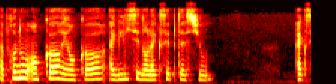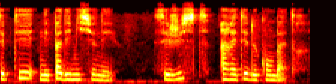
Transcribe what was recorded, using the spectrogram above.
Apprenons encore et encore à glisser dans l'acceptation. Accepter n'est pas démissionner, c'est juste arrêter de combattre.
